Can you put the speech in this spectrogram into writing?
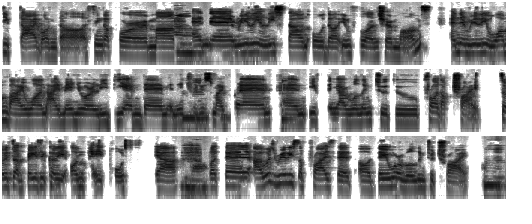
deep dive on the Singapore mom mm-hmm. and then really list down all the influencer moms and then really one by one, I manually DM them and introduce mm-hmm. my brand and if they are willing to do product try. So it's a basically unpaid post. Yeah. yeah. But then I was really surprised that uh, they were willing to try. Mm-hmm.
